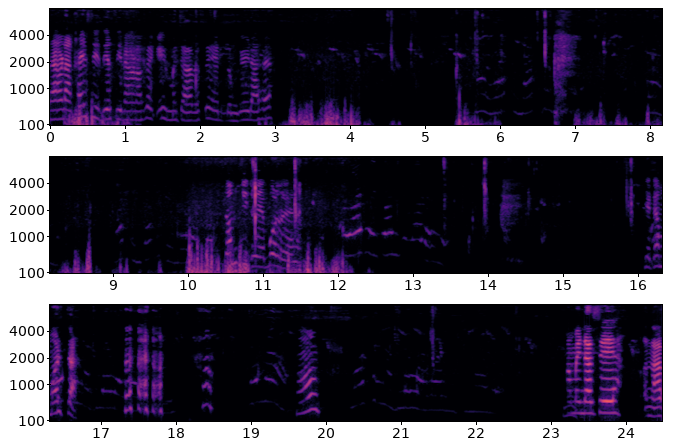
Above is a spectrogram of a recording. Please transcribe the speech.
રાવણા ખાઈશી દેશી રાવણા છે. કેવી મજા આવે છે એકદમ ગયડા છે. ચમચી જોઈએ બોલો એને. કે મરચા. મહિના છે અને આ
